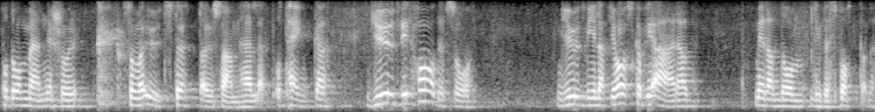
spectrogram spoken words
på de människor som var utstötta ur samhället och tänka Gud vill ha det så. Gud vill att jag ska bli ärad medan de blir bespottade.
